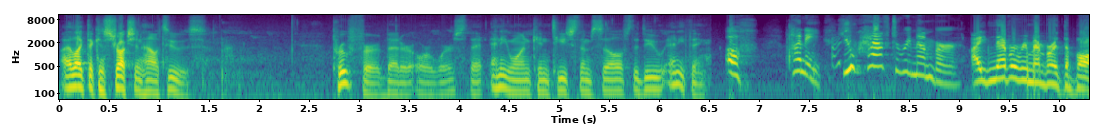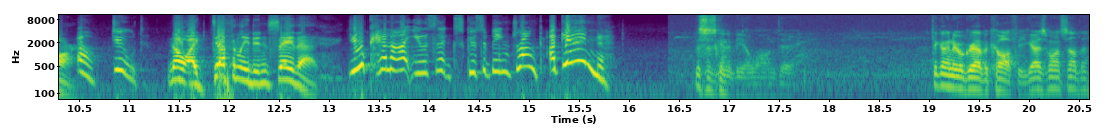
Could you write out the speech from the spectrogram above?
I like the construction how to's. Proof, for better or worse, that anyone can teach themselves to do anything. Ugh, honey, you have to remember. I never remember at the bar. Oh, dude, No, I definitely didn't say that. You cannot use the excuse of being drunk again. This is going to be a long day. I think I'm going to go grab a coffee. You guys want something?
